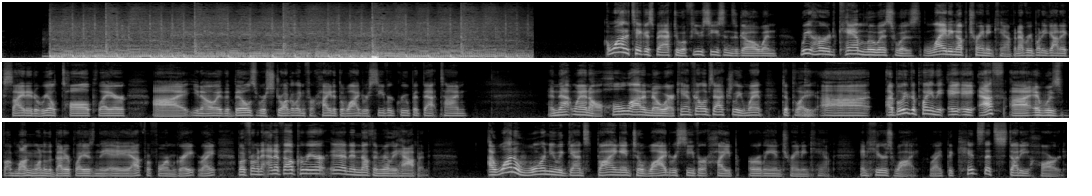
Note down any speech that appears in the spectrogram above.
I want to take us back to a few seasons ago when we heard Cam Lewis was lighting up training camp and everybody got excited. A real tall player. Uh, you know, the Bills were struggling for height at the wide receiver group at that time. And that went a whole lot of nowhere. Cam Phillips actually went to play, uh, I believe, to play in the AAF. Uh, it was among one of the better players in the AAF, performed great, right? But from an NFL career, eh, then nothing really happened. I want to warn you against buying into wide receiver hype early in training camp. And here's why, right? The kids that study hard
